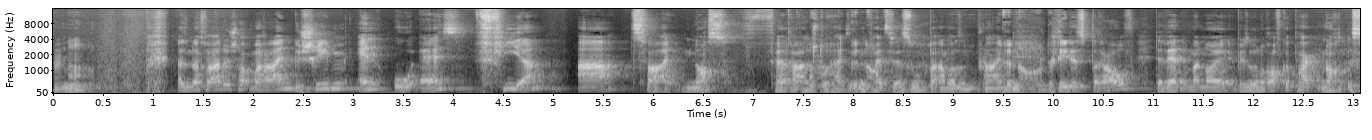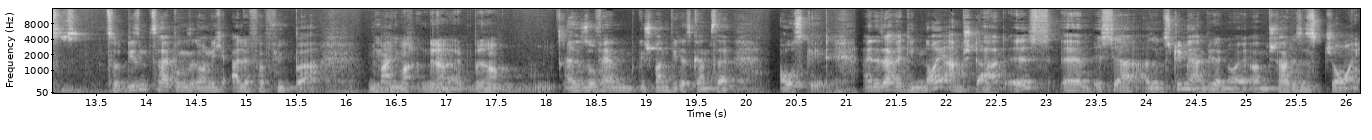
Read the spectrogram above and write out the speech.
Hm. Ne? Also Nosferatu, schaut mal rein. Geschrieben N-O-S 4A2. Nosferatu heißt es. genau. Falls ihr das sucht bei Amazon Prime. Genau, Steht es drauf. Da werden immer neue Episoden draufgepackt. Noch ist zu diesem Zeitpunkt sind auch nicht alle verfügbar. Meine ich. ja, Genau. ja, Also insofern gespannt, wie das Ganze ausgeht. Eine Sache, die neu am Start ist, ähm, ist ja, also ein Streaming-Anbieter neu am Start ist, ist Join.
